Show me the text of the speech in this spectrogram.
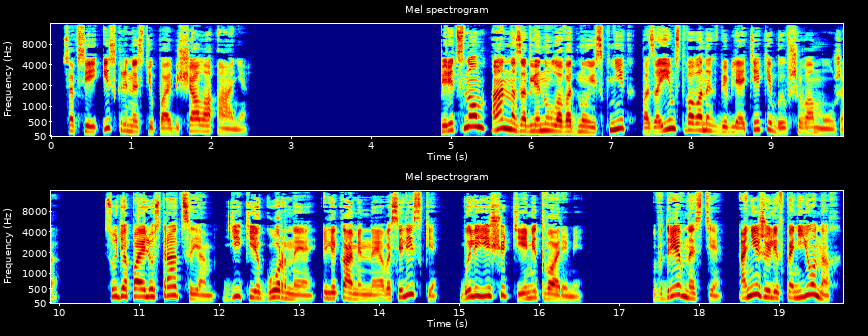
— со всей искренностью пообещала Аня. Перед сном Анна заглянула в одну из книг, позаимствованных в библиотеке бывшего мужа. Судя по иллюстрациям, дикие горные или каменные василиски были еще теми тварями. В древности они жили в каньонах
